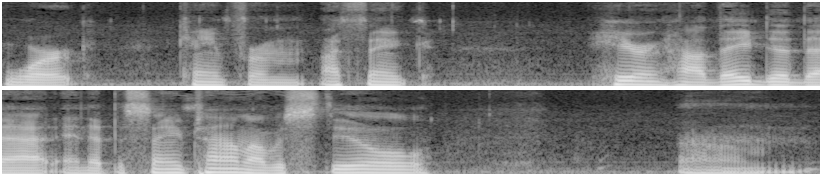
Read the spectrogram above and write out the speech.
work came from, I think, hearing how they did that, and at the same time, I was still um,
